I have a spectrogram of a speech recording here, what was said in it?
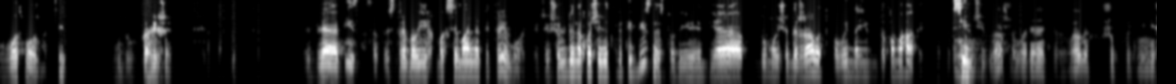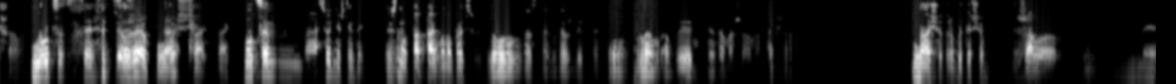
можливості. Буду погрішити. Для бізнесу. Тобто треба їх максимально підтримувати. Якщо людина хоче відкрити бізнес, то я думаю, що держава повинна їм допомагати. Всім чим в нашому варіанті. Головне, щоб хоч не мішало. Ну, це, це, це, Це вже так, помощь. так, так. Ну, це на сьогоднішній день. Тобто, ну, так, так воно працює. Ну, у нас так завжди працює. Нам аби не заважала держава. Ну, а що зробити, щоб держава не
